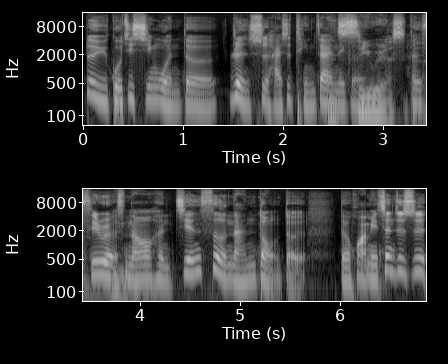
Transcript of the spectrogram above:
对于国际新闻的认识还是停在那个很 serious，然后很艰涩难懂的的画面，甚至是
